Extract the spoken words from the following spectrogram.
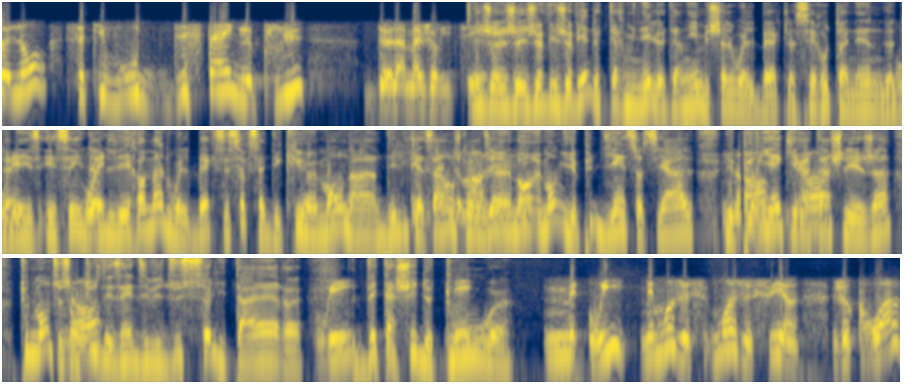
selon ce qui vous distingue le plus de la majorité. Je, je, je, viens de terminer le dernier Michel Houellebecq, le Sérotonine de Denise. Et c'est les romans de Houellebecq, c'est ça que ça décrit, un monde en déliquescence, qu'on dit, un monde, un monde, il n'y a plus de lien social, il n'y a plus rien qui rattache les gens. Tout le monde, ce sont tous des individus solitaires, euh, oui. détachés de tout. Oui, mais moi je suis, moi je suis un, je crois,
